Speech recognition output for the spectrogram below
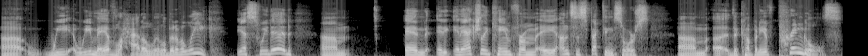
uh, we we may have had a little bit of a leak. Yes, we did. Um, and it, it actually came from a unsuspecting source. Um, uh, the company of Pringles.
